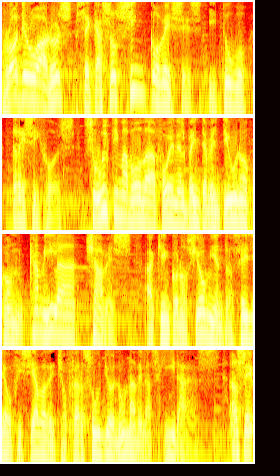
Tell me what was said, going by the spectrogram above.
Roger Waters se casó cinco veces y tuvo tres hijos. Su última boda fue en el 2021 con Camila Chávez, a quien conoció mientras ella oficiaba de chofer suyo en una de las giras. Hace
